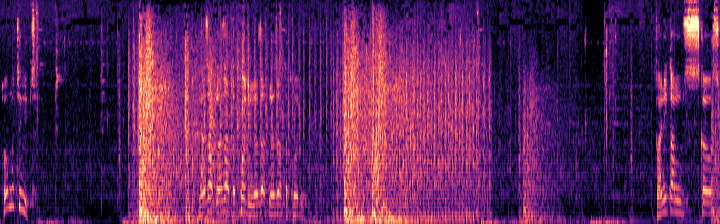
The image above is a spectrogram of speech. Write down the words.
Кто матерится? Назад, назад отходим, назад, назад отходим. Они там с, с, с,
